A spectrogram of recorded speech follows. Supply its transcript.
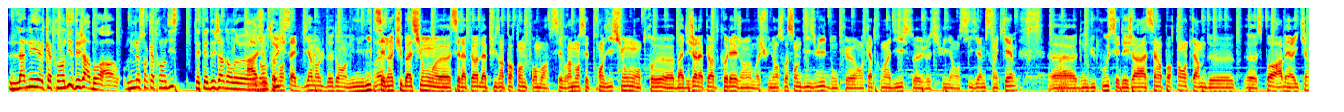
L'année 90 déjà, bon, en 1990, t'étais déjà dans le, ah, dans je le truc. commence à être bien dans le dedans. Limite, Ouais. c'est l'incubation, euh, c'est la période la plus importante pour moi. C'est vraiment cette transition entre euh, bah, déjà la période collège. hein. Moi, je suis né en 78, donc euh, en 90, euh, je suis en 6e, 5e. Euh, Donc du coup, c'est déjà assez important en termes de sport américain.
